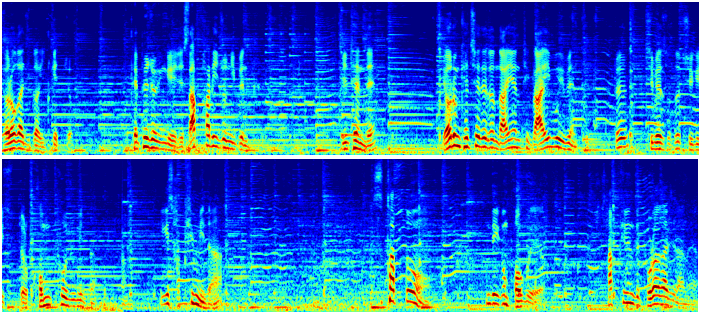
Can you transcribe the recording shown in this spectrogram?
여러 가지가 있겠죠 대표적인 게 이제 사파리존 이벤트 일 텐데 여름 개최되던 나이언틱 라이브 이벤트를 집에서도 즐길 수 있도록 검토 중이다. 이게 잡힙니다. 스탑도 근데 이건 버그예요. 잡히는데 돌아가진 않아요.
